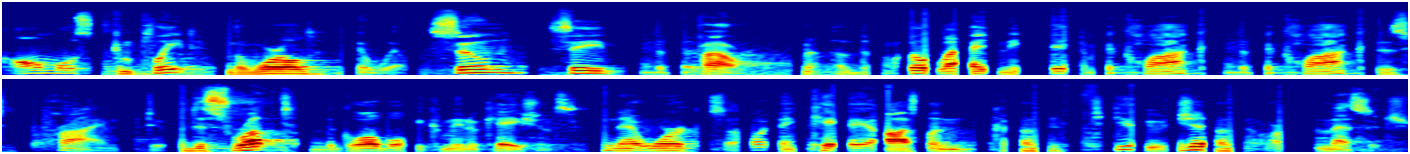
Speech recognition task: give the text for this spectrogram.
almost complete. The world will soon see the power of the clock, the clock is primed to disrupt the global communications network. So chaos and confusion our message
